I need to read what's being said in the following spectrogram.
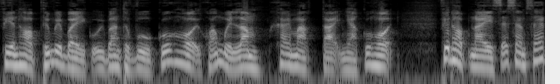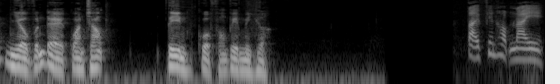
phiên họp thứ 17 của Ủy ban Thường vụ Quốc hội khóa 15 khai mạc tại nhà Quốc hội. Phiên họp này sẽ xem xét nhiều vấn đề quan trọng. Tin của phóng viên Minh Hương. Tại phiên họp này,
